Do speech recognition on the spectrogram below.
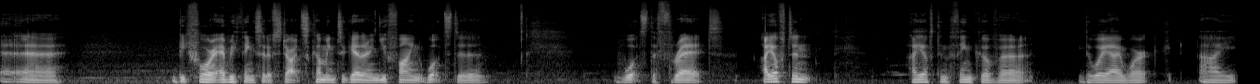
uh, before everything sort of starts coming together, and you find what's the what's the thread. I often I often think of uh, the way I work. I,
